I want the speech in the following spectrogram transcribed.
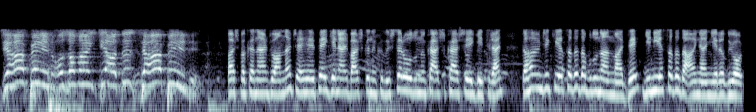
CHP'nin o zamanki adı SHP'ydi. Başbakan Erdoğan'la CHP Genel Başkanı Kılıçdaroğlu'nu karşı karşıya getiren, daha önceki yasada da bulunan madde yeni yasada da aynen yer alıyor.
